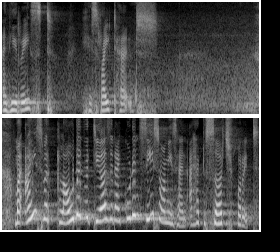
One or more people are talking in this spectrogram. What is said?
And he raised his right hand. My eyes were clouded with tears that I couldn't see Swami's hand. I had to search for it.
